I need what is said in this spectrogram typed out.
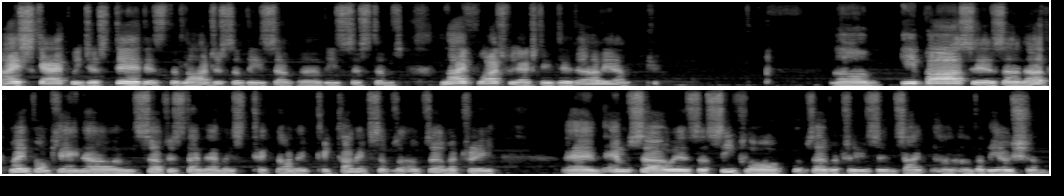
EISCAT we just did is the largest of these uh, uh, these systems. LifeWatch we actually did earlier. Um, EPOS is an earthquake, volcano, and surface dynamics tectonic tectonics observatory, and EMSO is a seafloor observatories inside uh, under the ocean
